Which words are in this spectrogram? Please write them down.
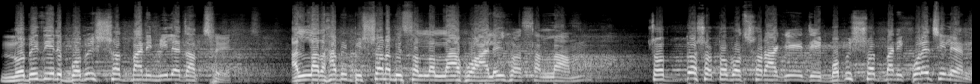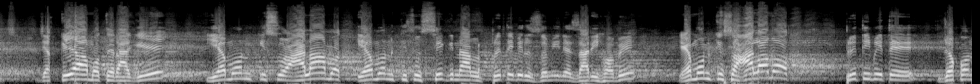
নবীদের ভবিষ্যৎবাণী মিলে যাচ্ছে। আল্লাহর হাবিব বিশ্বনবী সাল্লাহ আলহাসাল্লাম চোদ্দ শত বৎসর আগে যে ভবিষ্যৎবাণী করেছিলেন যে কেয়ামতের আগে এমন কিছু আলামত, এমন কিছু সিগন্যাল পৃথিবীর জমিনে জারি হবে, এমন কিছু আলামত পৃথিবীতে যখন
